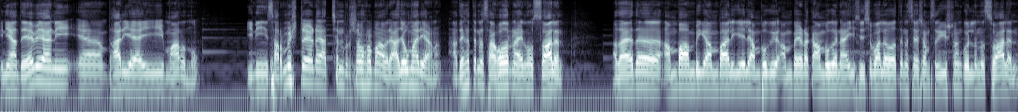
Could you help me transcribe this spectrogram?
ഇനി ആ ദേവയാനി ഭാര്യയായി മാറുന്നു. ഇനി സർമ്മിഷ്ഠയുടെ അച്ഛൻ വൃഷഭർമാവ് രാജകുമാരിയാണ്. അദ്ദേഹത്തിന്റെ സഹോദരനായിരുന്നു സ്വാലൻ. അതായത് അമ്പ അമ്പാലികയിൽ അമ്പുക അമ്പയുടെ കാമ്പുകനായി ശിശുപാലഭവത്തിന് ശേഷം ശ്രീകൃഷ്ണൻ കൊല്ലുന്ന സ്വാലൻ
